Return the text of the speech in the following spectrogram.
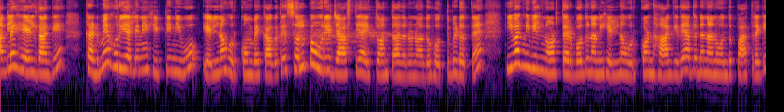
ಆಗಲೇ ಹೇಳ್ದಾಗೆ, ಕಡಿಮೆ ಹುರಿಯಲ್ಲಿನೇ ಹಿಟ್ಟು ನೀವು ಎಳ್ಳನ್ನ ಹುರ್ಕೊಬೇಕಾಗುತ್ತೆ. ಸ್ವಲ್ಪ ಉರಿ ಜಾಸ್ತಿ ಆಯಿತು ಅಂತ ಆದ್ರೂ ಅದು ಹೊತ್ತು ಬಿಡುತ್ತೆ ಇವಾಗ ನೀವು ಇಲ್ಲಿ ನೋಡ್ತಾ ಇರ್ಬೋದು, ನಾನು ಎಳ್ಳನ್ನ ಹುರ್ಕೊಂಡು ಹಾಗಿದೆ, ಅದನ್ನು ನಾನು ಒಂದು ಪಾತ್ರೆಗೆ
